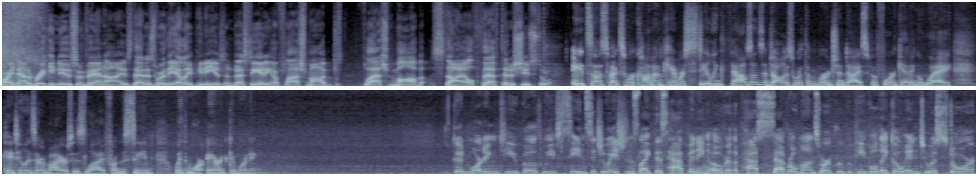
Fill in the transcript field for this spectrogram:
All right, now to breaking news from Van Nuys. That is where the LAPD is investigating a flash mob, flash mob style theft at a shoe store. Eight suspects were caught on camera stealing thousands of dollars worth of merchandise before getting away. KTLA's Erin Myers is live from the scene with more. Erin, good morning. Good morning to you both. We've seen situations like this happening over the past several months where a group of people they go into a store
